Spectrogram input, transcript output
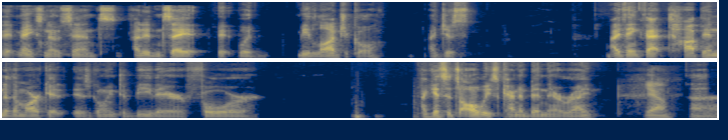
It makes no sense. I didn't say it. It would be logical. I just I think that top end of the market is going to be there for I guess it's always kind of been there, right? Yeah. Um,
